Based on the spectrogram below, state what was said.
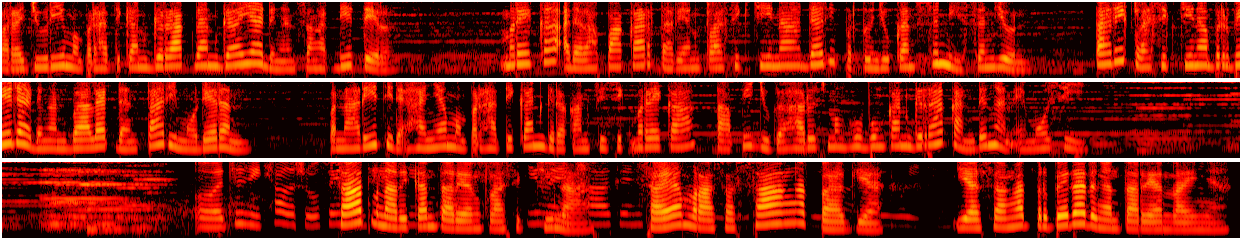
Para juri memperhatikan gerak dan gaya dengan sangat detail. Mereka adalah pakar tarian klasik Cina dari pertunjukan seni Senyun. Tari klasik Cina berbeda dengan balet dan tari modern. Penari tidak hanya memperhatikan gerakan fisik mereka, tapi juga harus menghubungkan gerakan dengan emosi. Saat menarikan tarian klasik Cina, saya merasa sangat bahagia. Ia sangat berbeda dengan tarian lainnya.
